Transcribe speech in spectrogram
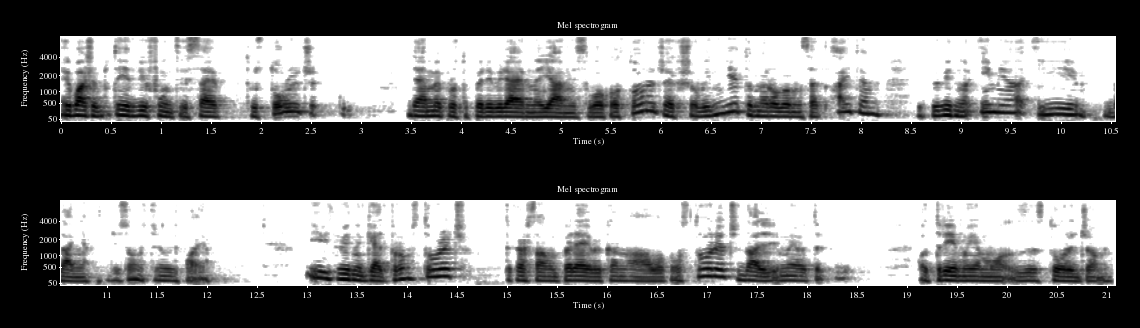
Як бачимо, тут є дві функції Save to Storage, де ми просто перевіряємо наявність local storage. Якщо він є, то ми робимо set item, відповідно ім'я і дані JSON Stringify. І відповідно get from storage. Така ж сама перевірка на local storage. Далі ми отримуємо з storage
